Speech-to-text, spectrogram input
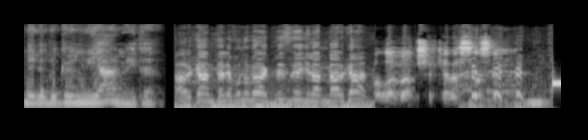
beni bugün yer miydi? Berkan telefonu bırak bizle ilgilen Berkan. Valla ben şeker hastasıyım.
